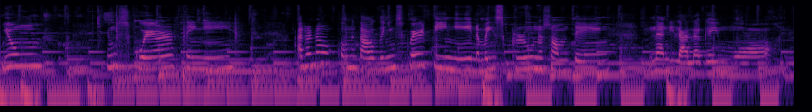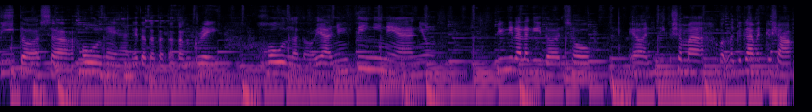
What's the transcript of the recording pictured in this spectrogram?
Yung, yung square square thingy na may screw na something na nilalagay mo dito sa hole na yan. Ito, ito, ito, ito, gray hole na to. Yan, yung thingy na yan, yung, yung nilalagay doon. So, yun, hindi ko siya ma, magagamit ko siya,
